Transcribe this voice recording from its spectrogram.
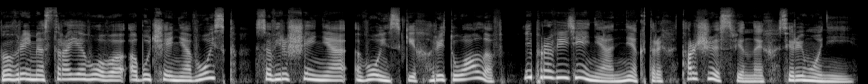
во время строевого обучения войск, совершения воинских ритуалов и проведения некоторых торжественных церемоний.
